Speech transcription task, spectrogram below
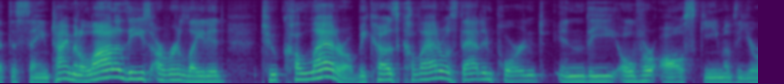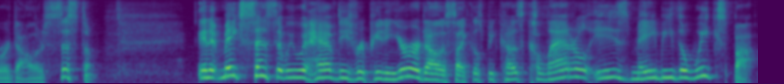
at the same time. And a lot of these are related to collateral because collateral is that important in the overall scheme of the eurodollar system. And it makes sense that we would have these repeating eurodollar cycles because collateral is maybe the weak spot.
